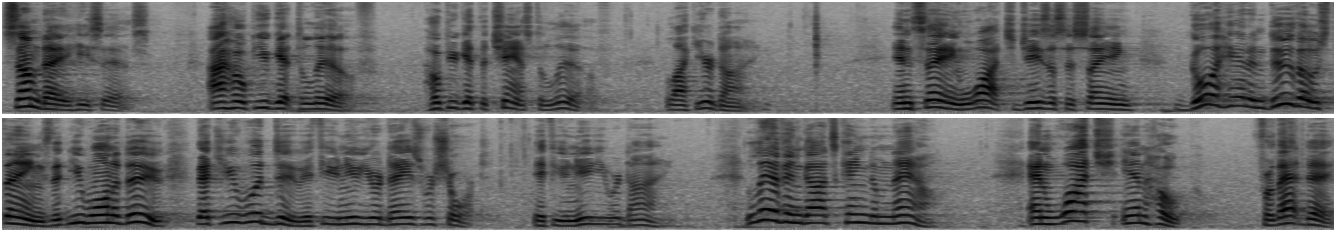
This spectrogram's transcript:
Someday, he says, I hope you get to live Hope you get the chance to live like you're dying. In saying, watch, Jesus is saying, go ahead and do those things that you want to do, that you would do if you knew your days were short, if you knew you were dying. Live in God's kingdom now and watch in hope for that day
